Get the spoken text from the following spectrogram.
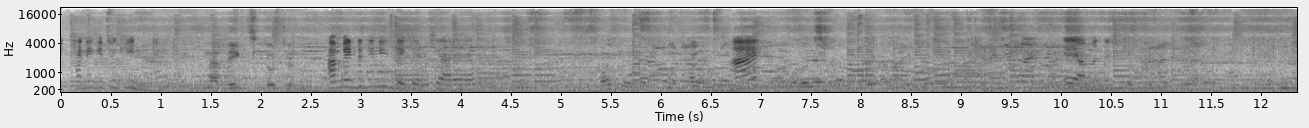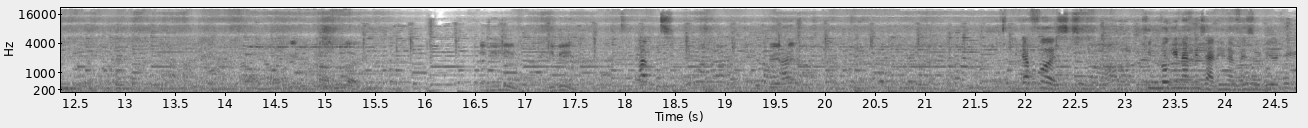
এখানে কিছু কিনবে। না দেখছি তোর জন্য। আমি একটা জিনিস দেখেছি আয় আয়। আয় এই আমাদের নিলি দিবি ভাবছি দিবি এটা ফার্স্ট কিনবো কিনা আমি জানি না আমি জুডিও থেকে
